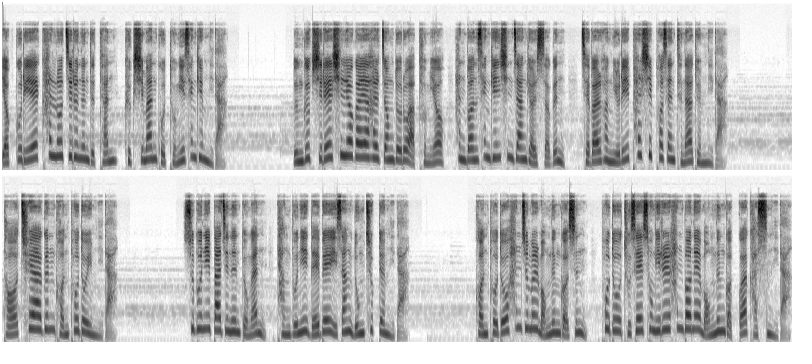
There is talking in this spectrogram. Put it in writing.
옆구리에 칼로 찌르는 듯한 극심한 고통이 생깁니다. 응급실에 실려가야 할 정도로 아프며 한 번 생긴 신장 결석은 재발 확률이 80%나 됩니다. 더 최악은 건포도입니다. 수분이 빠지는 동안 당분이 4배 이상 농축됩니다. 건포도 한 줌을 먹는 것은 포도 두세 송이를 한 번에 먹는 것과 같습니다.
